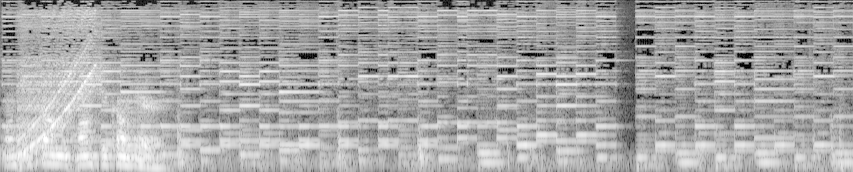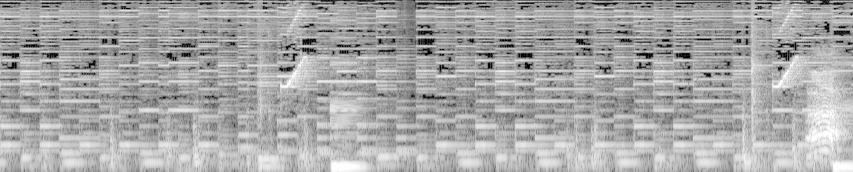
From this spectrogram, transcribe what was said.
Why don't you come, why don't you come here? Ah!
